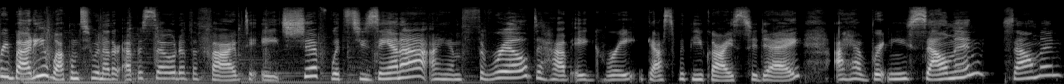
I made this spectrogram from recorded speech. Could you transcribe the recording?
Everybody. Welcome to another episode of the 5 to 8 shift with Susannah. I am thrilled to have a great guest with you guys today. I have Brittany Salmon. Salmon?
